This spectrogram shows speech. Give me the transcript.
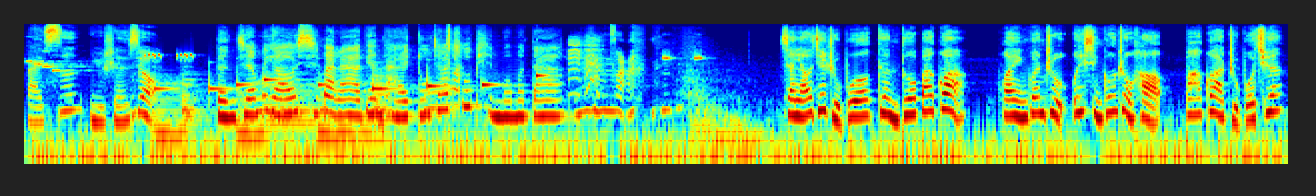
百思女神秀，本节目由喜马拉雅电台独家出品。么么哒！想了解主播更多八卦，欢迎关注微信公众号“八卦主播圈”。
